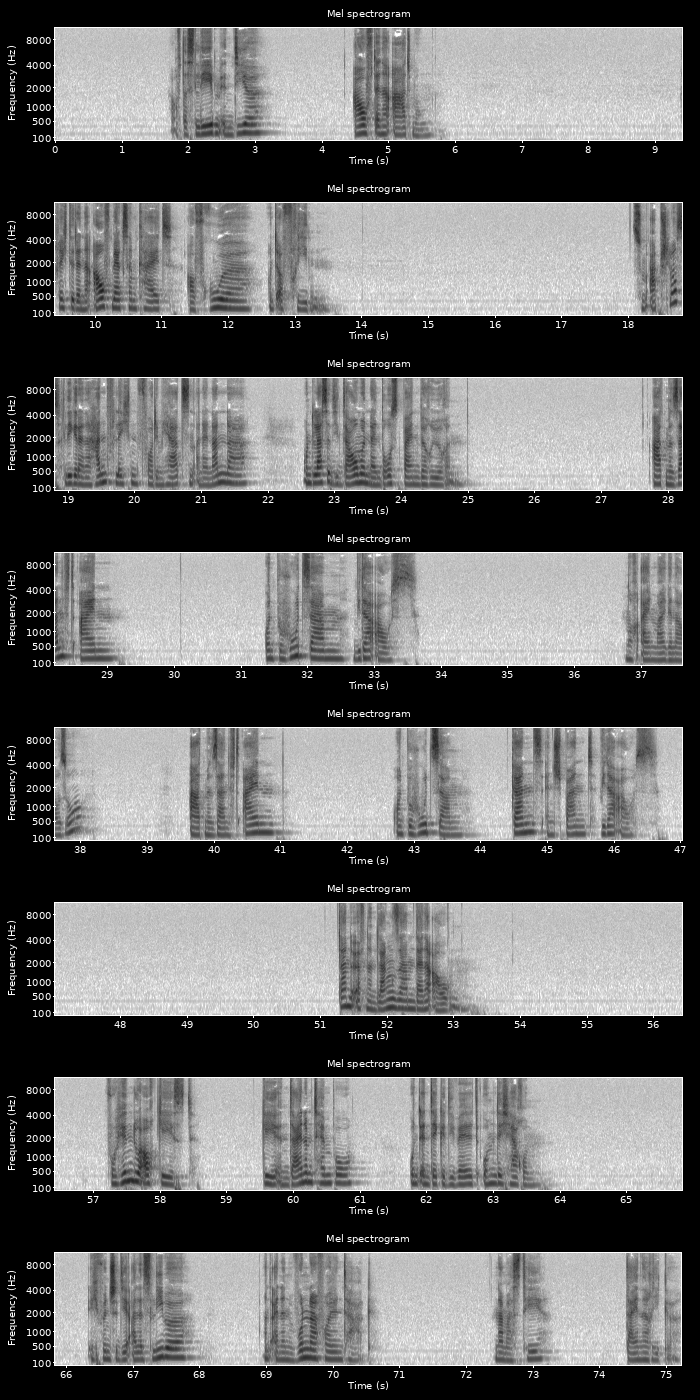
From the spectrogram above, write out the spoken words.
auf das Leben in dir, auf deine Atmung. Richte deine Aufmerksamkeit auf Ruhe und auf Frieden. Zum Abschluss lege deine Handflächen vor dem Herzen aneinander und lasse die Daumen dein Brustbein berühren. Atme sanft ein und behutsam wieder aus. Noch einmal genauso. Atme sanft ein und behutsam, ganz entspannt wieder aus. Dann öffnen langsam deine Augen. Wohin du auch gehst, gehe in deinem Tempo und entdecke die Welt um dich herum. Ich wünsche dir alles Liebe und einen wundervollen Tag. Namaste, deine Rike.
